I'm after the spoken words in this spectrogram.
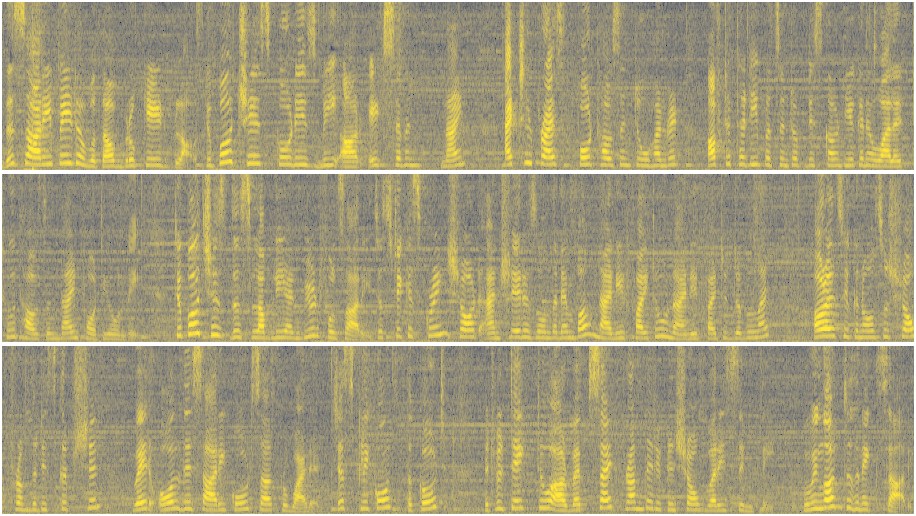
This sari paid with a brocade blouse. To purchase code is BR879. Actual price 4200 After 30% of discount you can avail at 2940 only. To purchase this lovely and beautiful sari, just take a screenshot and share us on the number 9852 985299 or else you can also shop from the description where all these sari codes are provided. Just click on the code, it will take to our website from there you can shop very simply. Moving on to the next sari.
